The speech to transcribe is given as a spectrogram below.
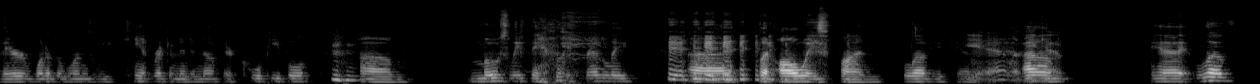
they're one of the ones we can't recommend enough. They're cool people, Mhm. um, mostly family friendly, uh, but always fun. Love you, Kim. yeah, I love you, Um, Kev. uh, love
